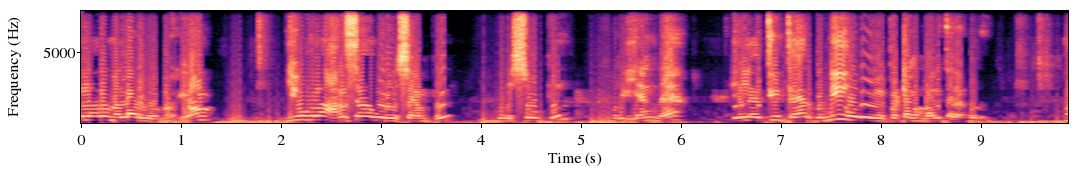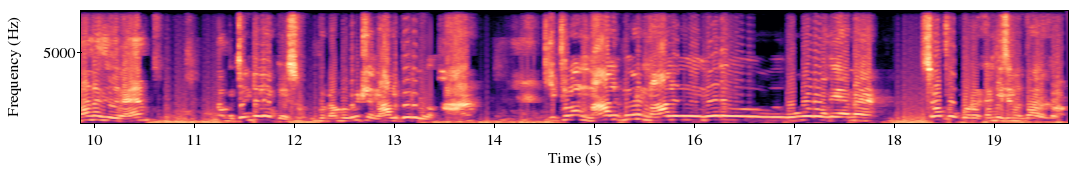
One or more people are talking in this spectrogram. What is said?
எல்லாரும் நல்லா இருக்கிற மாதிரியும் இவங்களாம் அரசா ஒரு ஷாம்பு ஒரு சோப்பு ஒரு எண்ணெய் எல்லாத்தையும் தயார் பண்ணி ஒரு பெட்டகம் மாதிரி தராங்க நான் என்ன கேக்குறேன் நம்ம ஜென்ரலா பேசுவோம். இப்ப நம்ம வீட்டுல நாலு பேர் இருக்கோம்னா இப்பெல்லாம் நாலு பேர் நாலு பேர் ஒவ்வொரு வகையான சோப்பை போடுற கண்டிஷன்ல தான் இருக்கிறோம்.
